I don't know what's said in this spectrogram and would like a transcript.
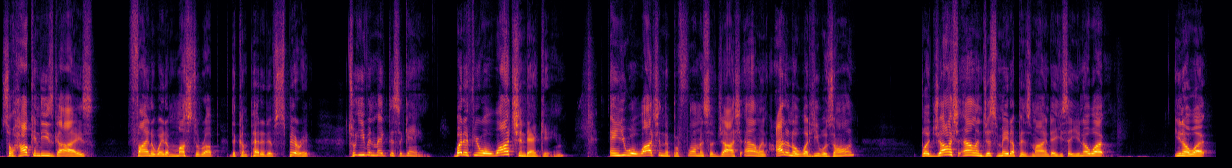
So, how can these guys find a way to muster up the competitive spirit to even make this a game? But if you were watching that game and you were watching the performance of Josh Allen, I don't know what he was on, but Josh Allen just made up his mind that he said, you know what? You know what?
